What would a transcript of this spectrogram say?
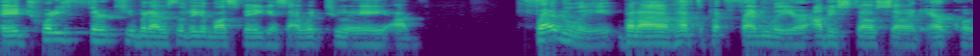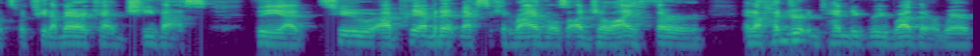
in 2013 when I was living in Las Vegas. I went to a um, friendly, but I'll have to put friendly or amistoso in air quotes between America and Chivas, the uh, two uh, preeminent Mexican rivals, on July 3rd in 110 degree weather where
